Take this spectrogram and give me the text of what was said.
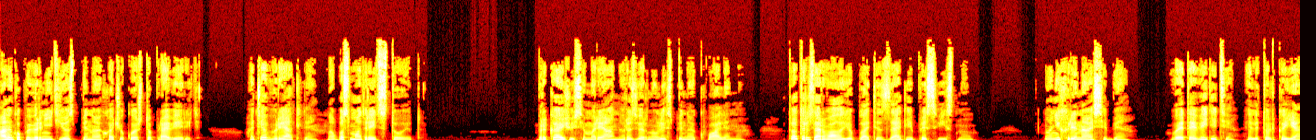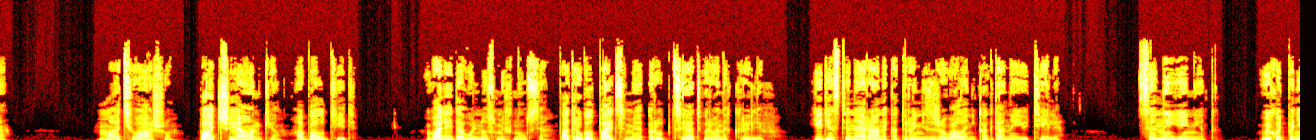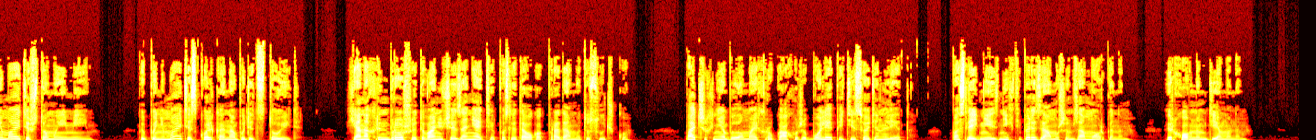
А ну-ка поверните ее спиной, хочу кое-что проверить. Хотя вряд ли, но посмотреть стоит. Брыкающуюся Марианну развернули спиной к Валину. Тот разорвал ее платье сзади и присвистнул. «Ну, ни хрена себе! Вы это видите? Или только я?» «Мать вашу! Падший ангел! Обалдеть!» Валей довольно усмехнулся, потрогал пальцами рубцы от вырванных крыльев. Единственная рана, которая не заживала никогда на ее теле. Цены ей нет. Вы хоть понимаете, что мы имеем? Вы понимаете, сколько она будет стоить? Я нахрен брошу это вонючее занятие после того, как продам эту сучку. Падших не было в моих руках уже более пяти сотен лет. Последняя из них теперь замужем за Морганом, верховным демоном.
